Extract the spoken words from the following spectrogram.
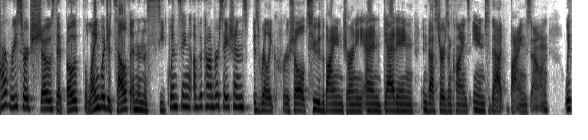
Our research shows that both the language itself and then the sequencing of the conversations is really crucial to the buying journey and getting investors and clients into that buying zone with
